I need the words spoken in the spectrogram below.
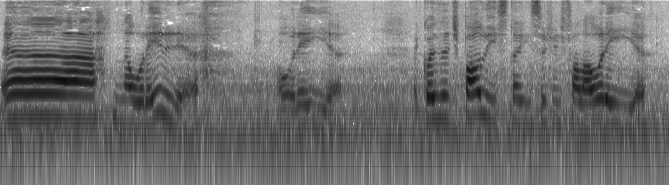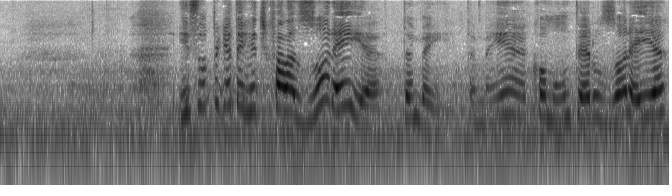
É, na orelha? Orelha. É coisa de paulista isso, a gente falar orelha. Isso porque tem gente que fala zoreia também. Também é comum ter o zoreia,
